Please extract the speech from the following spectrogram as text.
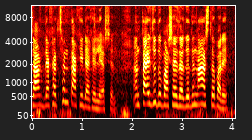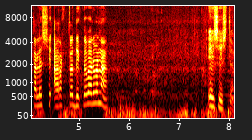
যাক দেখাচ্ছেন তাকেই দেখালে আসেন। তাই যদি বাসায় যায়, যদি না আসতে পারে, তাহলে সে আর দেখতে পারবে না? এই সিস্টেম।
